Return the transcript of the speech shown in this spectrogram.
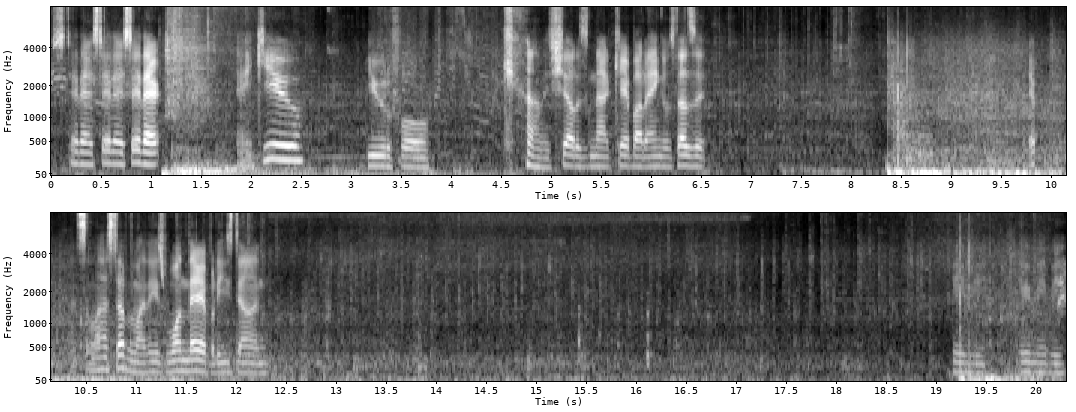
Stay there, stay there, stay there. Thank you. Beautiful. God, the shell does not care about angles, does it? That's the last of him. I think there's one there, but he's done. Maybe. Maybe, maybe.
